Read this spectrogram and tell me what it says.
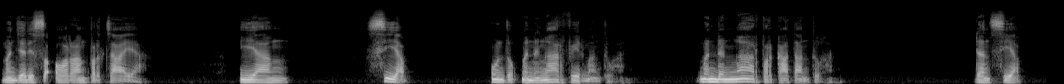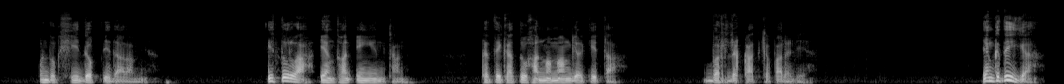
menjadi seorang percaya yang siap untuk mendengar firman Tuhan, mendengar perkataan Tuhan, dan siap untuk hidup di dalamnya. Itulah yang Tuhan inginkan ketika Tuhan memanggil kita berdekat kepada Dia. Yang ketiga,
